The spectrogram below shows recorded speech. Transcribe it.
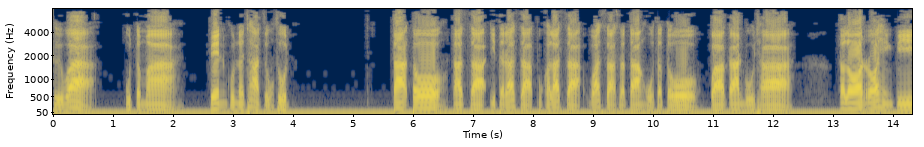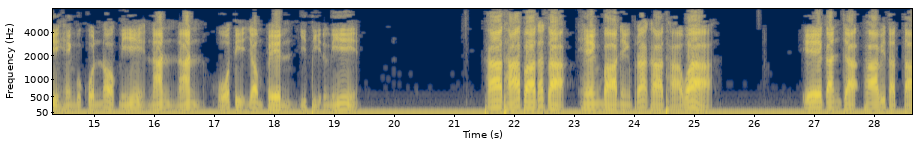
คือว่า อุตมา เป็นคุณชาติสูงสุด ตะโต ตัสสะ อิตรัสสะภุคลัสสะ วัสสะสตางหุตโต กว่าการบูชา ตลอดร้อยแห่งปีแห่งบุคคลนอกนี้ นั้นนั้นโหติย่อมเป็น อิติดังนี้คาถาปาทัสสะ แห่งบาทแห่งพระคาถาว่า เอกันจะพาวิตัตตา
